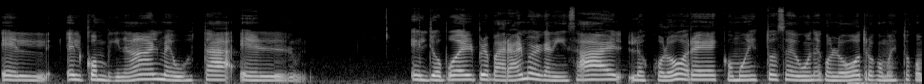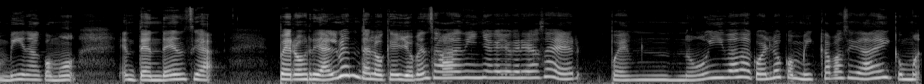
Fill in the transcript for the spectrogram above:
el, el combinar, me gusta el, el yo poder prepararme, organizar los colores, cómo esto se une con lo otro, cómo esto combina, cómo en tendencia. Pero realmente lo que yo pensaba de niña que yo quería hacer, pues no iba de acuerdo con mis capacidades y con,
